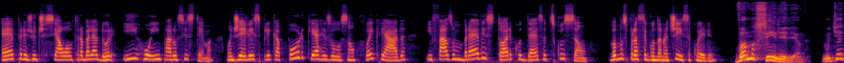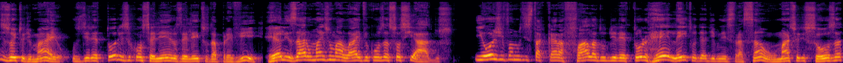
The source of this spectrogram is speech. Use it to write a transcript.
é prejudicial ao trabalhador e ruim para o sistema, onde ele explica por que a resolução foi criada e faz um breve histórico dessa discussão. Vamos para a segunda notícia, Coelho? Vamos sim, Lilian. No dia 18 de maio, os diretores e conselheiros eleitos da Previ realizaram mais uma live com os associados. E hoje vamos destacar a fala do diretor reeleito de administração, o Márcio de Souza,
